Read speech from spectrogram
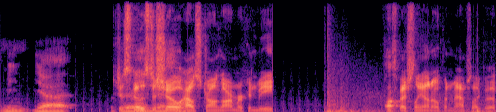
I mean, yeah. Just goes to show how strong armor can be, Uh, especially on open maps like that.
